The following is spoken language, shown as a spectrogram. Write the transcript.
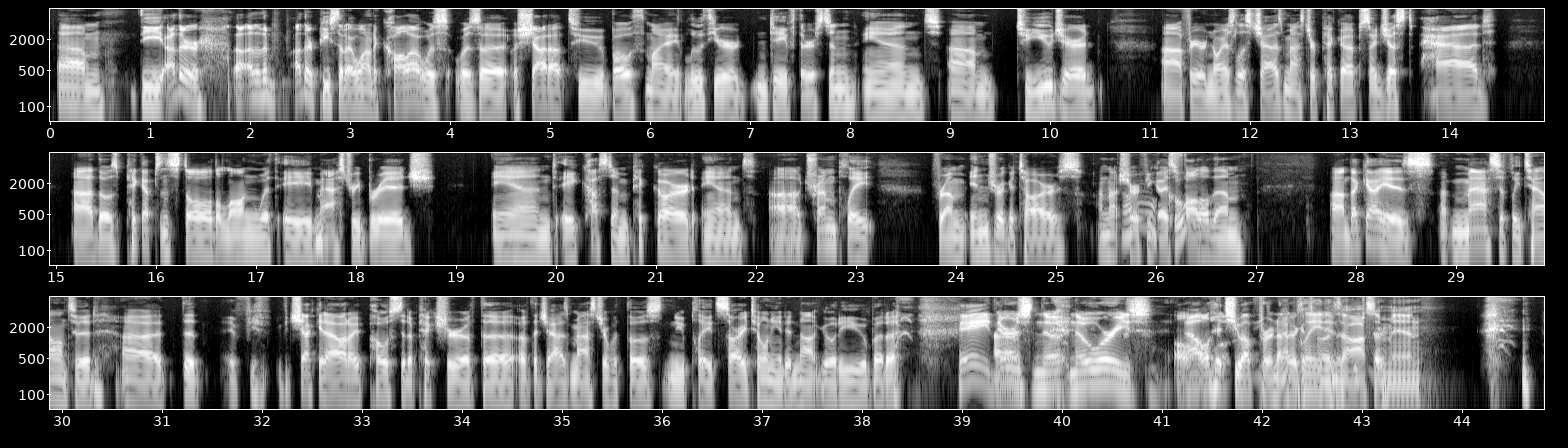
Um, the other uh, other other piece that I wanted to call out was was a, a shout out to both my luthier Dave Thurston and um, to you, Jared, uh, for your noiseless Jazzmaster pickups. I just had uh, those pickups installed along with a mastery bridge and a custom pickguard and uh, trem plate from Indra Guitars. I'm not sure if you Oh, guys cool. follow them. Um, that guy is massively talented. Uh, the if you, if you check it out, I posted a picture of the of the Jazzmaster with those new plates. Sorry, Tony, it did not go to you, but uh, Hey, there's no no worries. I'll, I'll hit you up for another. that plate guitar is awesome, future. man.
